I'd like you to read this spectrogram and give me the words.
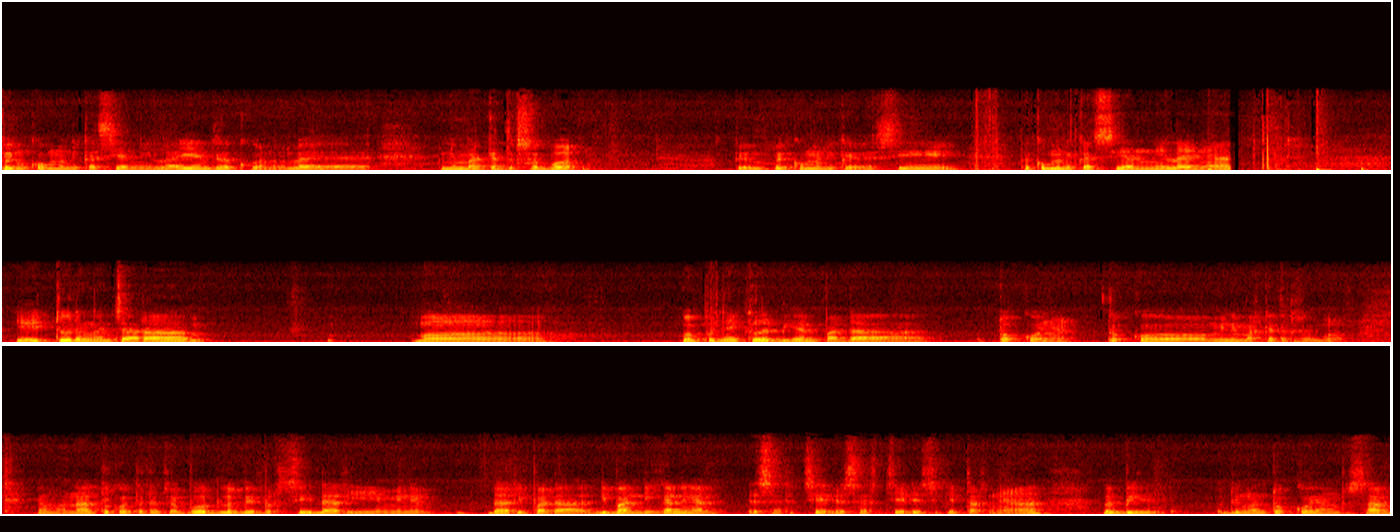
pengkomunikasian nilai yang dilakukan oleh minimarket tersebut. Pengkomunikasi pengkomunikasian nilainya yaitu dengan cara me mempunyai kelebihan pada tokonya, toko minimarket tersebut. Yang mana toko tersebut lebih bersih dari minim, daripada dibandingkan dengan SRC SRC di sekitarnya, lebih dengan toko yang besar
